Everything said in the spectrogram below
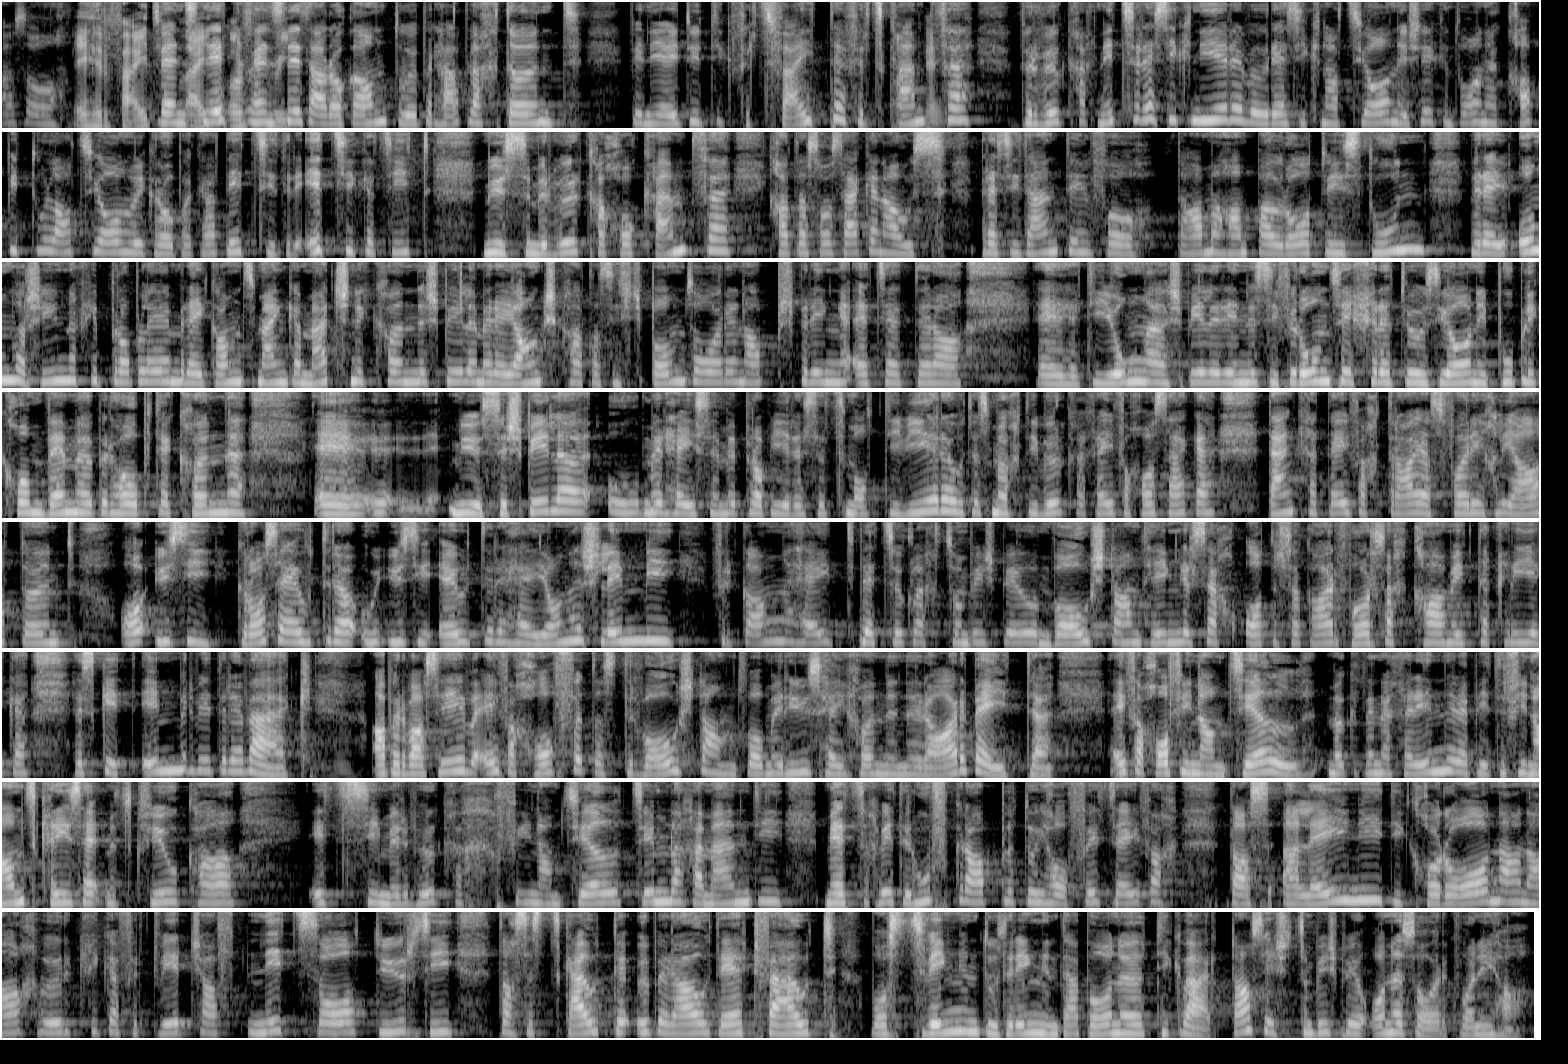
Also, eher Fight, wenn es nicht, nicht arrogant und überheblich tönt, bin ich eindeutig für das Fighten, für das Kämpfen, okay. für wirklich nicht zu resignieren, weil Resignation ist irgendwo eine Kapitulation. Und ich glaube, gerade jetzt in der jetzigen Zeit müssen wir wirklich auch kämpfen. Ich kann das auch sagen als Präsidentin von Damenhandball Rot-Weiß Thun. Wir haben unwahrscheinliche Probleme. Wir haben ganz viele Matches nicht können spielen. Wir haben Angst gehabt, dass die Sponsoren abspringen etc. Äh, die jungen Spielerinnen sind verunsichert, weil sie ohne Publikum, wenn man überhaupt können, äh, müssen spielen und wir, heissen, wir probieren sie zu motivieren und das möchte ich wirklich einfach auch sagen. Denkt einfach daran, es vorhin ein bisschen angetönt, auch unsere Großeltern und unsere Eltern haben auch eine schlimme Vergangenheit bezüglich zum Beispiel dem Wohlstand hinter sich oder sogar vor sich mit den Kriegen. Es gibt immer wieder einen Weg. Aber was ich einfach hoffe, dass der Wohlstand, den wir uns haben können erarbeiten einfach auch finanziell, mögt ihr euch erinnern, bei der Finanzkrise hat man das Gefühl gehabt, Jetzt sind wir wirklich finanziell ziemlich am Ende. Man hat sich wieder aufgerappelt und ich hoffe jetzt einfach, dass alleine die Corona-Nachwirkungen für die Wirtschaft nicht so teuer sind, dass es das Geld überall dort fehlt, wo es zwingend und dringend eben auch nötig wäre. Das ist zum Beispiel auch eine Sorge, die ich habe.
